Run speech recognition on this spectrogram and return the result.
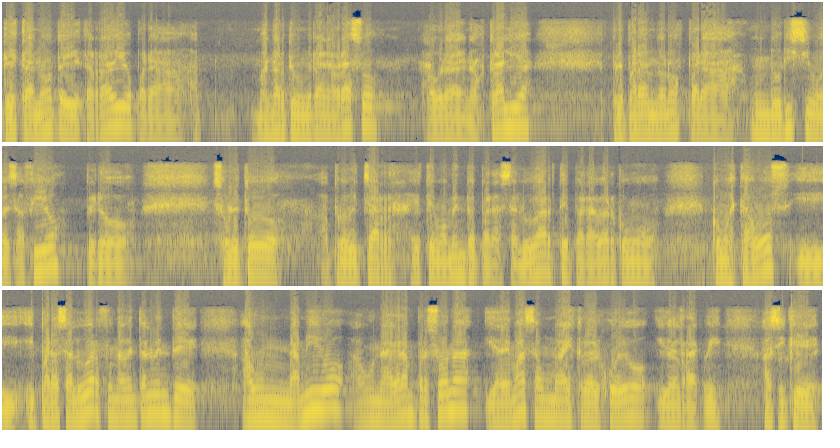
de esta nota y de esta radio para mandarte un gran abrazo ahora en Australia, preparándonos para un durísimo desafío, pero sobre todo aprovechar este momento para saludarte, para ver cómo, cómo estás vos y, y para saludar fundamentalmente a un amigo, a una gran persona y además a un maestro del juego y del rugby. Así que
